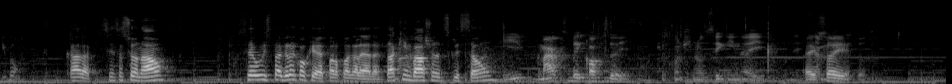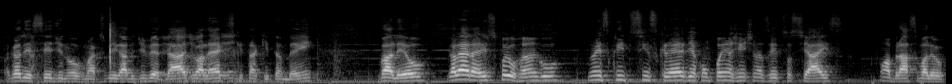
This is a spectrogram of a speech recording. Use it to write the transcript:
Que bom. Cara, sensacional. Seu Instagram qual que é? Fala pra galera. Tá aqui embaixo na descrição. E Marcos Bake Off 2. Continua seguindo aí. É isso aí. todos. Agradecer de novo, Marcos. Obrigado de verdade. Obrigado o Alex que tá aqui também. Valeu. Galera, esse foi o Rango. Não é inscrito, se inscreve, acompanha a gente nas redes sociais. Um abraço, valeu.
